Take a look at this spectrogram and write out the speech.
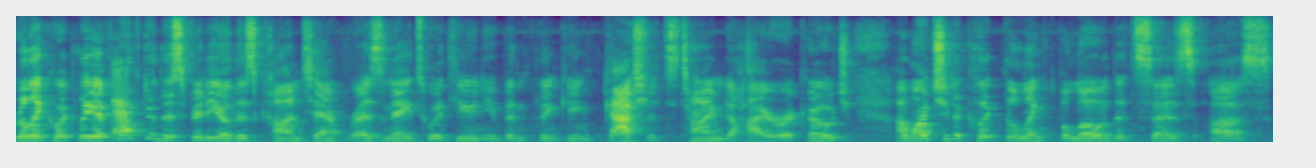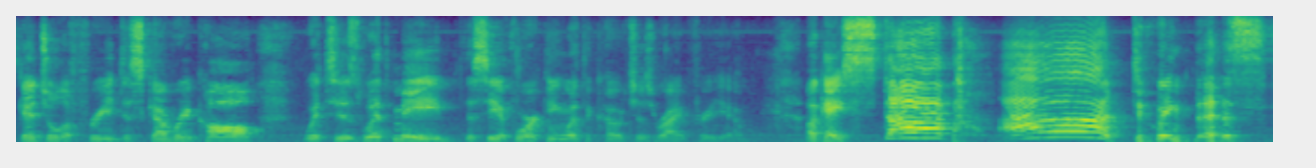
Really quickly, if after this video this content resonates with you and you've been thinking, gosh, it's time to hire a coach, I want you to click the link below that says uh, schedule a free discovery call, which is with me to see if working with a coach is right for you. Okay, stop ah doing this.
